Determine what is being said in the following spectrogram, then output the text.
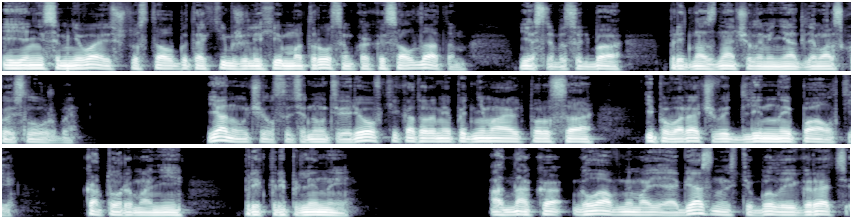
и я не сомневаюсь, что стал бы таким же лихим матросом, как и солдатом, если бы судьба предназначила меня для морской службы. Я научился тянуть веревки, которыми поднимают паруса, и поворачивать длинные палки, к которым они прикреплены. Однако главной моей обязанностью было играть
